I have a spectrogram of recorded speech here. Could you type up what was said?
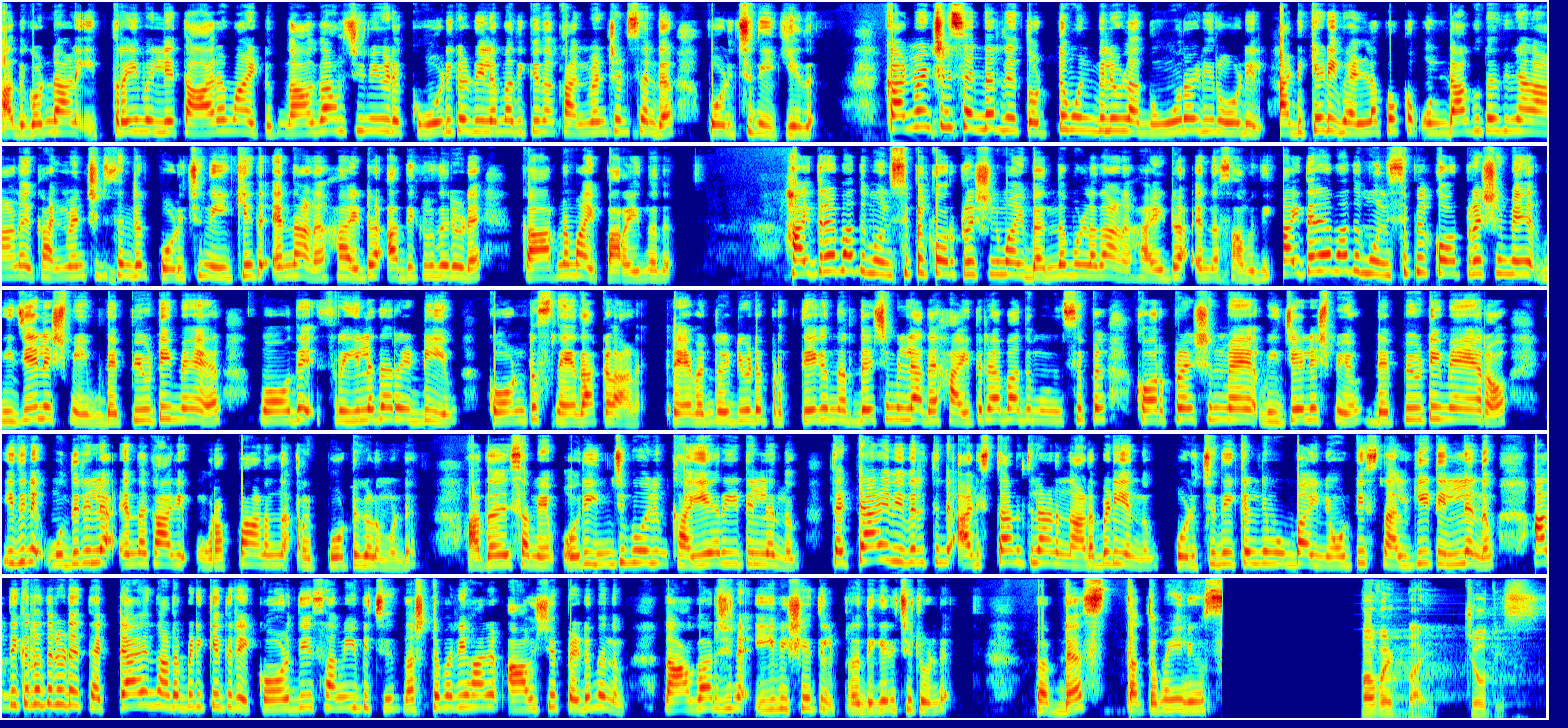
അതുകൊണ്ടാണ് ഇത്രയും വലിയ താരമായിട്ടും നാഗാർജുനയുടെ കോടികൾ വിലമതിക്കുന്ന കൺവെൻഷൻ സെന്റർ പൊളിച്ചു നീക്കിയത്. കൺവെൻഷൻ സെന്ററിന് തൊട്ടു മുൻപിലുള്ള നൂറടി റോഡിൽ അടിക്കടി വെള്ളപ്പൊക്കം ഉണ്ടാകുന്നതിനാലാണ് കൺവെൻഷൻ സെന്റർ പൊളിച്ചു നീക്കിയത് എന്നാണ് ഹൈഡ്ര അധികൃതരുടെ കാരണമായി പറയുന്നത്. ഹൈദരാബാദ് മുനിസിപ്പൽ കോർപ്പറേഷനുമായി ബന്ധമുള്ളതാണ് ഹൈഡ്ര എന്ന സമിതി. ഹൈദരാബാദ് മുനിസിപ്പൽ കോർപ്പറേഷൻ മേയർ വിജയലക്ഷ്മിയും ഡെപ്യൂട്ടി മേയർ മോദെ ശ്രീലത റെഡ്ഡിയും കോൺഗ്രസ് നേതാക്കളാണ്. രേവന്ത് റെഡ്ഡിയുടെ പ്രത്യേക നിർദ്ദേശമില്ലാതെ ഹൈദരാബാദ് മുനിസിപ്പൽ കോർപ്പറേഷൻ മേയർ വിജയലക്ഷ്മിയോ ഡെപ്യൂട്ടി മേയറോ ഇതിന് മുതിരില്ല എന്ന കാര്യം ഉറപ്പാണെന്ന റിപ്പോർട്ടുകളുമുണ്ട്. അതേസമയം ഒരു ഇഞ്ച് പോലും കയ്യേറിയിട്ടില്ലെന്നും തെറ്റായ വിവരത്തിന്റെ അടിസ്ഥാനത്തിലാണ് നടപടിയെന്നും പൊളിച്ചു നീക്കലിന് മുമ്പായി നോട്ടീസ് നൽകിയിട്ടില്ലെന്നും അധികൃതരുടെ തെറ്റായ നടപടിക്കെതിരെ കോടതിയെ സമീപിച്ച് നഷ്ടപരിഹാരം ആവശ്യപ്പെടുമെന്നും നാഗാർജുന ഈ വിഷയത്തിൽ പ്രതികരിച്ചിട്ടുണ്ട്. Web desk news. Powered by Jyothis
